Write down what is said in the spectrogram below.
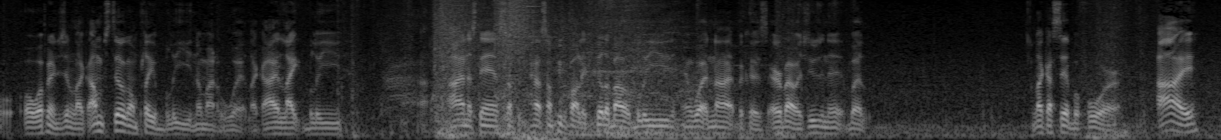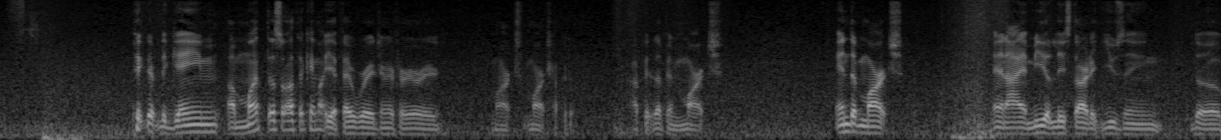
Or, or weapon in general. Like I'm still gonna play bleed no matter what. Like I like bleed. I understand some, how some people probably feel about bleed and whatnot because everybody was using it, but like I said before, I picked up the game a month or so after it came out. Yeah, February, January, February, March, March. I picked, up, I picked it up in March, end of March, and I immediately started using the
